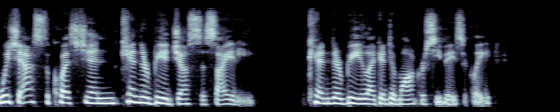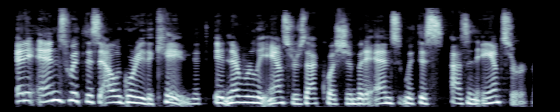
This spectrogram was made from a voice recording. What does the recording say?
which asks the question, can there be a just society? can there be like a democracy basically? And it ends with this allegory of the cave. It, it never really answers that question, but it ends with this as an answer.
